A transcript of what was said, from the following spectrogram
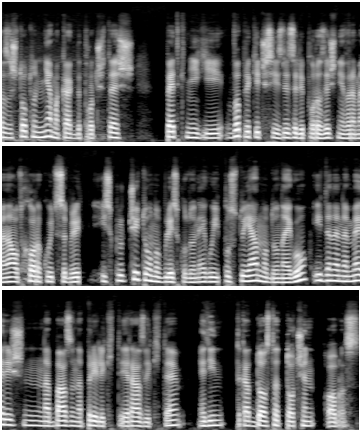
защото няма как да прочетеш пет книги, въпреки че са излизали по различни времена от хора, които са били изключително близко до него и постоянно до него, и да не намериш на база на приликите и разликите един така доста точен образ.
